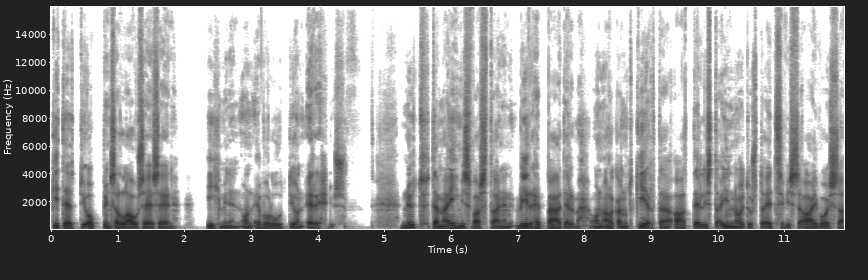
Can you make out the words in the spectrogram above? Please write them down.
kiteytti oppinsa lauseeseen Ihminen on evoluution erehdys. Nyt tämä ihmisvastainen virhepäätelmä on alkanut kiertää aatteellista innoitusta etsivissä aivoissa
